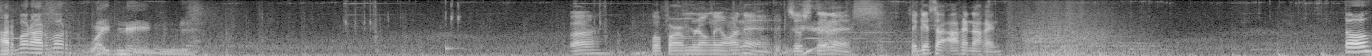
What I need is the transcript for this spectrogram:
Arbor, arbor. Lightning. Ba? Po-farm lang yung ano eh. Zeus nila eh. Sige sa akin akin. To.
